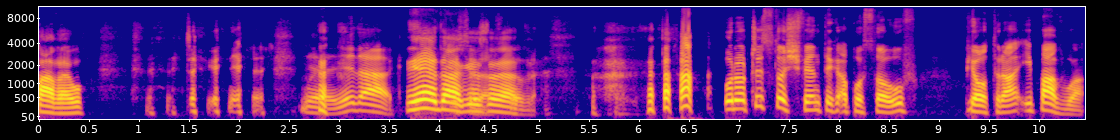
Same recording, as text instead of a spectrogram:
Paweł. Czekaj, nie, nie, nie tak. Nie, tak, Jeszcze jeszcze raz. Dobra. Uroczystość świętych apostołów Piotra i Pawła.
